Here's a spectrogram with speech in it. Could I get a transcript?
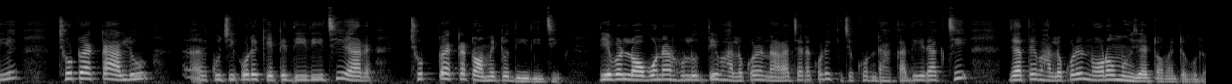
দিয়ে ছোট একটা আলু কুচি করে কেটে দিয়ে দিয়েছি আর ছোট্ট একটা টমেটো দিয়ে দিয়েছি। দিয়ে এবার লবণ আর হলুদ দিয়ে ভালো করে নাড়াচাড়া করে কিছুক্ষণ ঢাকা দিয়ে রাখছি যাতে ভালো করে নরম হয়ে যায় টমেটোগুলো।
